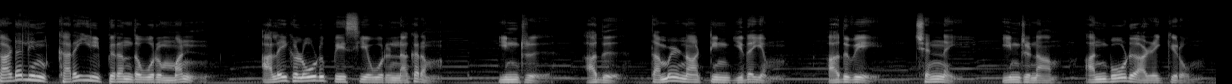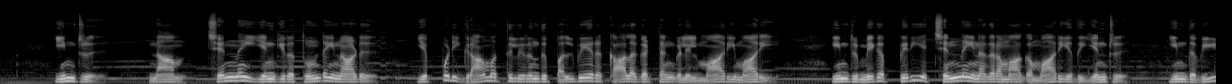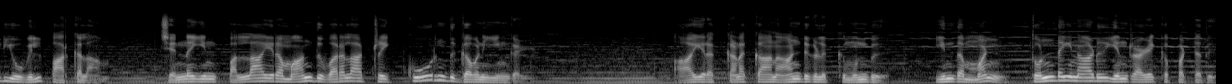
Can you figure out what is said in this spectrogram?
கடலின் கரையில் பிறந்த ஒரு மண் அலைகளோடு பேசிய ஒரு நகரம். இன்று அது தமிழ்நாட்டின் இதயம். அதுவே சென்னை இன்று நாம் அன்போடு அழைக்கிறோம். இன்று நாம் சென்னை என்கிற தொண்டை நாடு எப்படி கிராமத்திலிருந்து பல்வேறு காலகட்டங்களில் மாறி மாறி இன்று மிகப்பெரிய சென்னை நகரமாக மாறியது என்று இந்த வீடியோவில் பார்க்கலாம். சென்னையின் பல்லாயிரம் ஆண்டு வரலாற்றை கூர்ந்து கவனியுங்கள். ஆயிரக்கணக்கான ஆண்டுகளுக்கு முன்பு இந்த மண் தொண்டை நாடு என்று அழைக்கப்பட்டது.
